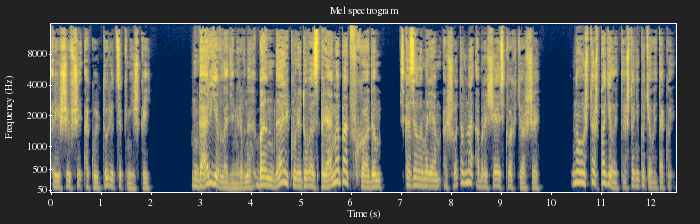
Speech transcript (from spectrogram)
решивший окультуриться книжкой. — Дарья Владимировна, бандарь курит у вас прямо под входом, — сказала Мариам Ашотовна, обращаясь к вахтерше. — Ну, что ж поделать-то, что непутевый такой?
